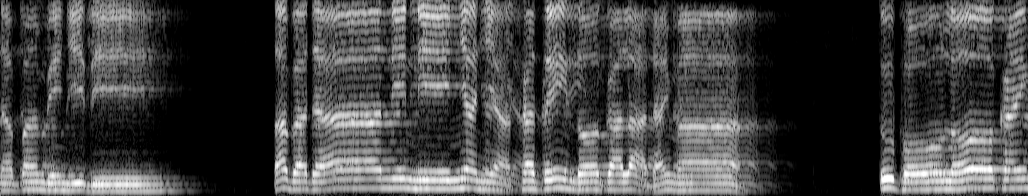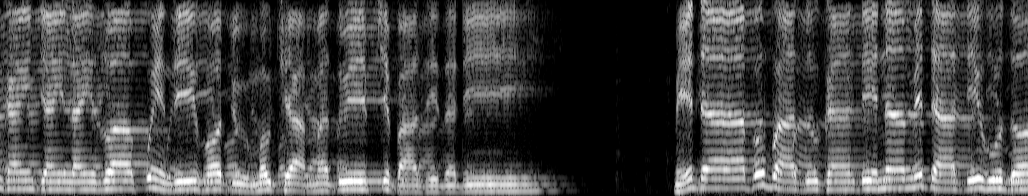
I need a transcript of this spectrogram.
နပံပင်ကြီးသည်တပ္ပဒာနိနိညညခတ်သိမ့်သောကာလတိုင်းမှာ သူဖုံလောခိုင်ခိုင်ကြိုင်လိုင်စွာ ပွင့်သည်ဟောတုမုတ်ချမသွေဖြစ်ပါစေတည်းမေတ္တာပုပ္ပဒုက္ခံတေနမေတ္တာတိဟုသော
